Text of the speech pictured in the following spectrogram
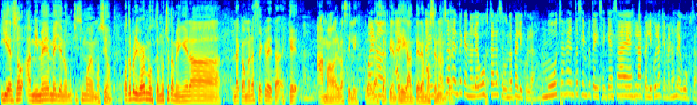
y eso a mí me, me llenó muchísimo de emoción. Otra película que me gustó mucho también era La Cámara Secreta, es que Ajá. Amaba el basilisco, Bueno, la serpiente hay- gigante era emocionante. Hay mucha gente que no le gusta la segunda película. Mucha gente siempre te dice que esa es la película que menos le gusta.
